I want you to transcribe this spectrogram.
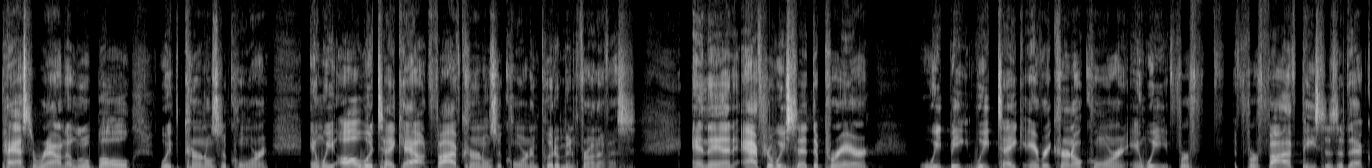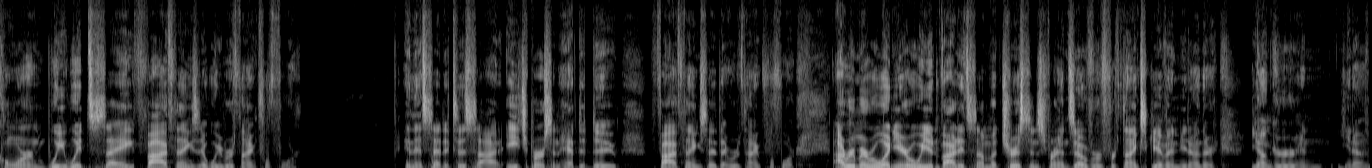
pass around a little bowl with kernels of corn, and we all would take out five kernels of corn and put them in front of us. And then after we said the prayer, we'd be we'd take every kernel of corn and we for for five pieces of that corn, we would say five things that we were thankful for. And then set it to the side. Each person had to do five things that they were thankful for. I remember one year we invited some of Tristan's friends over for Thanksgiving. You know, they're younger and, you know,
